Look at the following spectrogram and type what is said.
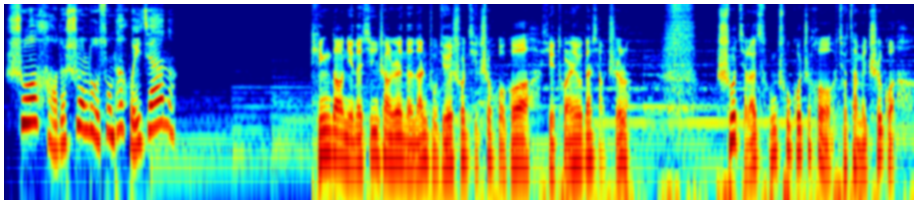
说好的顺路送他回家呢？”听到你的新上任的男主角说起吃火锅，也突然有点想吃了。说起来，从出国之后就再没吃过了。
